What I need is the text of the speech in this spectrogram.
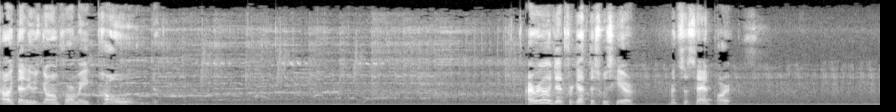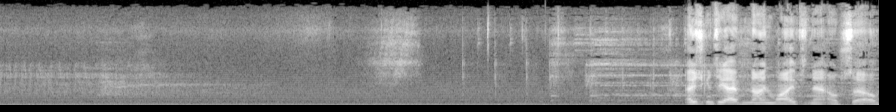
I like that. He was going for me. Pwned. I really did forget this was here. That's the sad part. As you can see, I have nine lives now, so...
